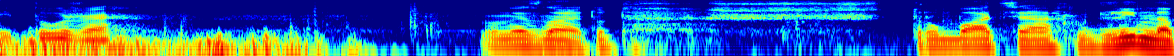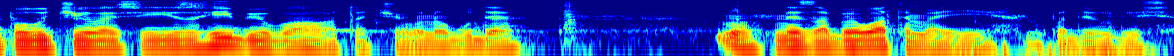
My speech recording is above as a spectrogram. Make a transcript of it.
Цей теж. Ну не знаю, тут труба ця длінна вийшла і згибів багато, чи воно буде ну, не забиватиме її, ну, подивлюсь.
